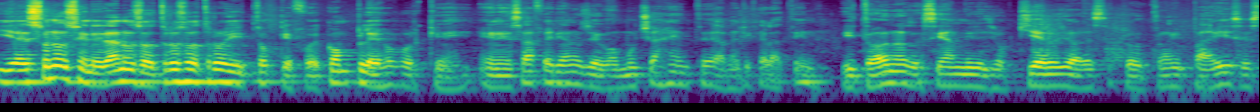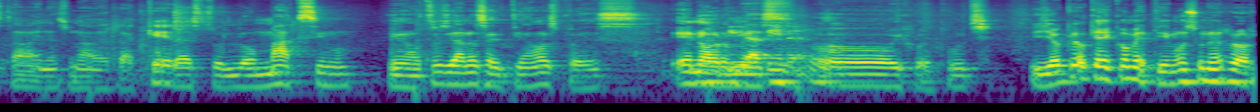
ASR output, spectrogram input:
Y eso nos genera a nosotros otro hito que fue complejo porque en esa feria nos llegó mucha gente de América Latina y todos nos decían, mire, yo quiero llevar este producto a mi país, esta vaina es una berraquera, esto es lo máximo. Y nosotros ya nos sentíamos pues enormes. Oh, hijo de pucha. Y yo creo que ahí cometimos un error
